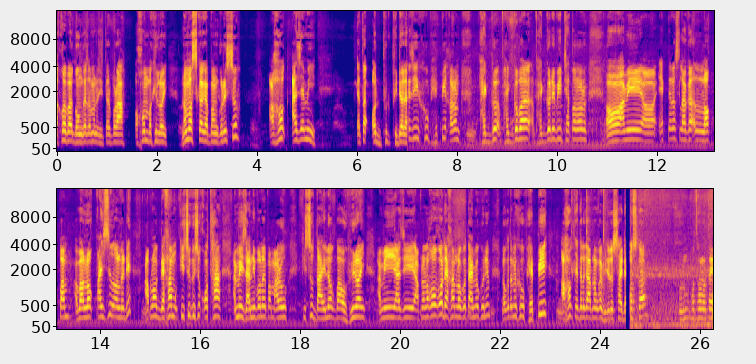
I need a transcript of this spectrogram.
আকৌ এবাৰ গংগা জিতাৰ পৰা অসমবাসীলৈ নমস্কাৰ জ্ঞাপন কৰিছোঁ। আহক আজি আমি এটা অদ্ভুত ভিডিঅ' আজি খুব হেপী কাৰণ ভাগ্য ভাগ্যবা ভাগ্যদেৱী থিয়েটাৰৰ আমি এক্টাৰেছ লগা লগ পাম। বা লগ পাইছোঁ অলৰেডি আপোনালোক দেখাম কিছু কিছু কথা আমি জানিবলৈ পাম আৰু কিছু ডাইলগ বা অভিনয় আমি আজি আপোনালোককো দেখাম লগতে আমিও শুনিম। লগতে আমি খুব হেপী আহক তেতিয়ালৈকে আপোনালোকৰ ভিডিঅ'টো চাই দিয়ক। নমস্কাৰ। পোন প্ৰথমতে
